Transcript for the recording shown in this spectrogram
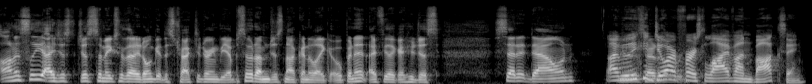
honestly, I just just to make sure that I don't get distracted during the episode, I'm just not going to like open it. I feel like I should just set it down. I mean, we could do our first live unboxing.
